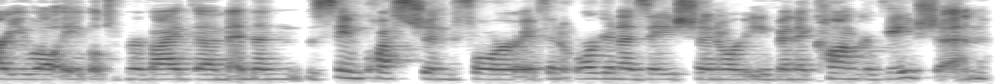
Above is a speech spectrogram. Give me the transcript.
are you all able to provide them? And then the same question for if an organization or even a congregation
